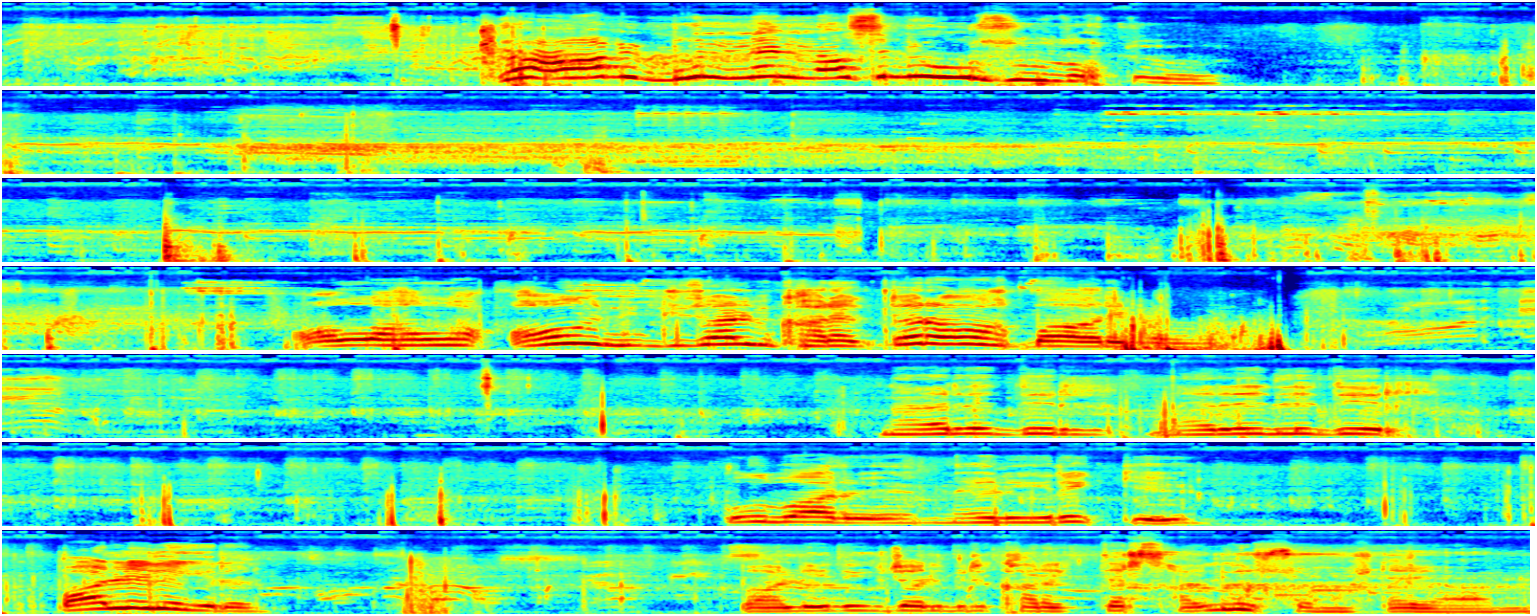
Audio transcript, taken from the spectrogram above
Abi bu ne nasıl bir uğursuzluktu? Allah Allah al bir güzel bir karakter Allah bari ya. Nerededir? Nerelidir? Bul bari. Neyle girek ki? Bali ile girelim. Bali de güzel bir karakter sayılır sonuçta yani.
